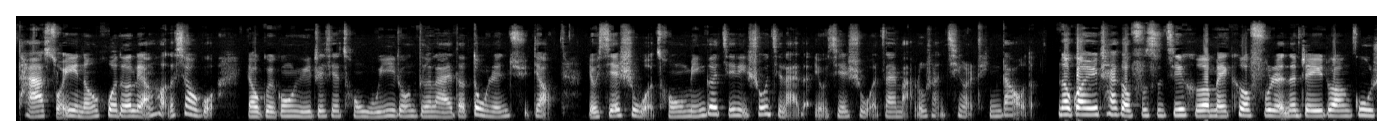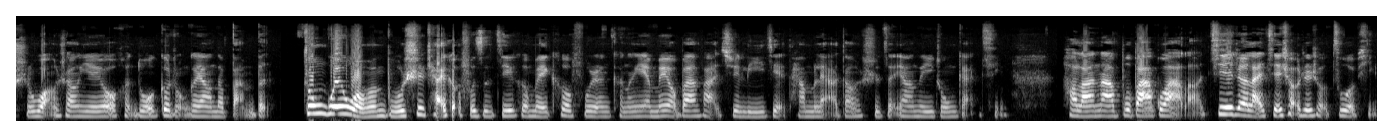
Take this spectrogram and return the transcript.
它所以能获得良好的效果，要归功于这些从无意中得来的动人曲调。有些是我从民歌集里收集来的，有些是我在马路上亲耳听到的。那关于柴可夫斯基和梅克夫人的这一段故事，网上也有很多各种各样的版本。终归我们不是柴可夫斯基和梅克夫人，可能也没有办法去理解他们俩当时怎样的一种感情。好了，那不八卦了，接着来介绍这首作品。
